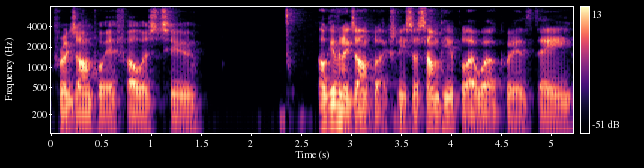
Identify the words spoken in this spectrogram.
For example, if I was to, I'll give an example actually. So, some people I work with, they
